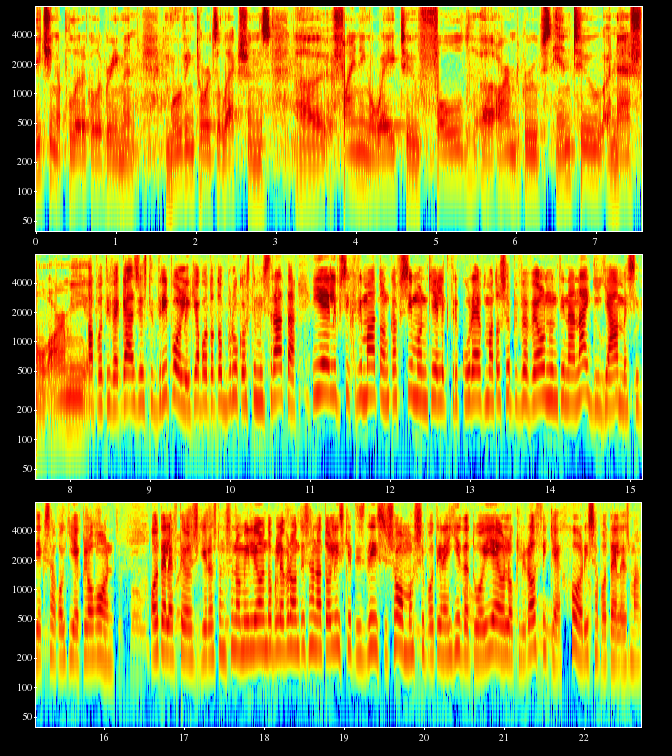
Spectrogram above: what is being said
reaching a political agreement, moving towards elections, uh, finding a way to fold uh, armed groups into a national army. Από τη Βεγγάζιο στην Τρίπολη και από το Τομπρούκο στη Μισράτα, η έλλειψη χρημάτων, καυσίμων και ηλεκτρικού ρεύματο επιβεβαιώνουν την ανάγκη για άμεση διεξαγωγή εκλογών. Ο τελευταίος γύρος των συνομιλιών των πλευρών της Ανατολής και της Δύσης όμως υπό την αιγίδα του ΟΗΕ ολοκληρώθηκε χωρίς αποτέλεσμα.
